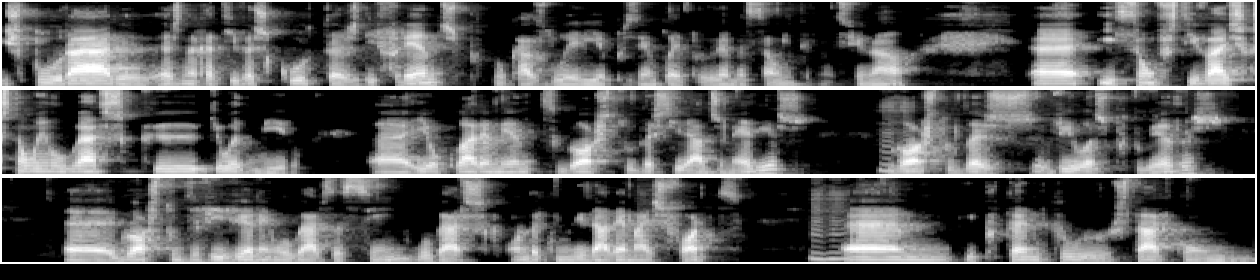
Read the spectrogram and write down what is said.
explorar as narrativas curtas diferentes, porque no caso do Leiria, por exemplo, é programação internacional, uh, e são festivais que estão em lugares que, que eu admiro. Uh, eu claramente gosto das cidades médias, uhum. gosto das vilas portuguesas, uh, gosto de viver em lugares assim, lugares onde a comunidade é mais forte, uhum. um, e portanto estar com,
